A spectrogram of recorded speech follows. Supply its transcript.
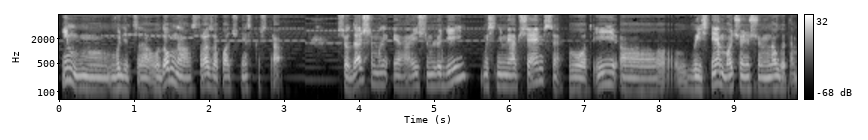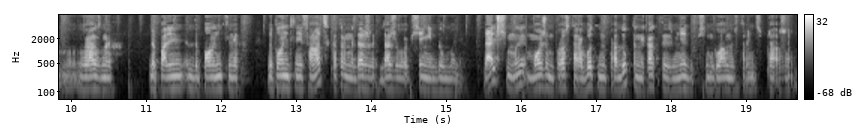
им будет а, удобно сразу оплачивать несколько штрафов. Все, дальше мы э, ищем людей, мы с ними общаемся, вот, и э, выясняем очень-очень много там разных допол- дополнительных дополнительной информации, о которой мы даже, даже вообще не думали. Дальше мы можем просто работать над продуктом и как-то изменять, допустим, главную страницу приложения.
